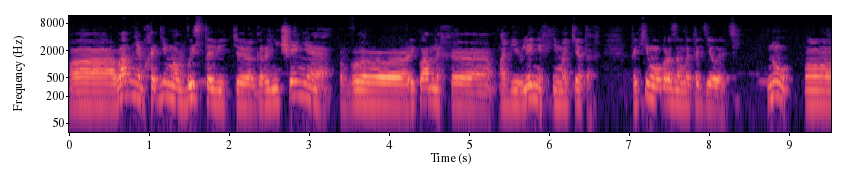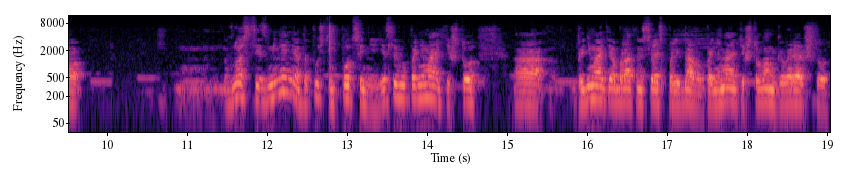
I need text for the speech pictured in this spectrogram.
А, вам необходимо выставить ограничения в рекламных э, объявлениях и макетах. Каким образом это делается? Ну, вносите изменения, допустим, по цене. Если вы понимаете, что а, принимаете обратную связь по лидам, вы понимаете, что вам говорят, что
